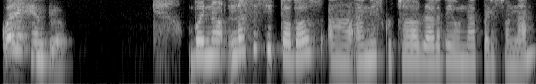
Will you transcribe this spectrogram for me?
¿Cuál ejemplo? Bueno, no sé si todos ah, han escuchado hablar de una persona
